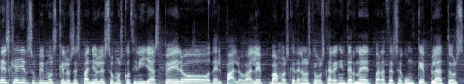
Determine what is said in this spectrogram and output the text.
Es que ayer supimos que los españoles somos cocinillas, pero del palo, ¿vale? Vamos, que tenemos que buscar en internet para hacer según qué platos.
